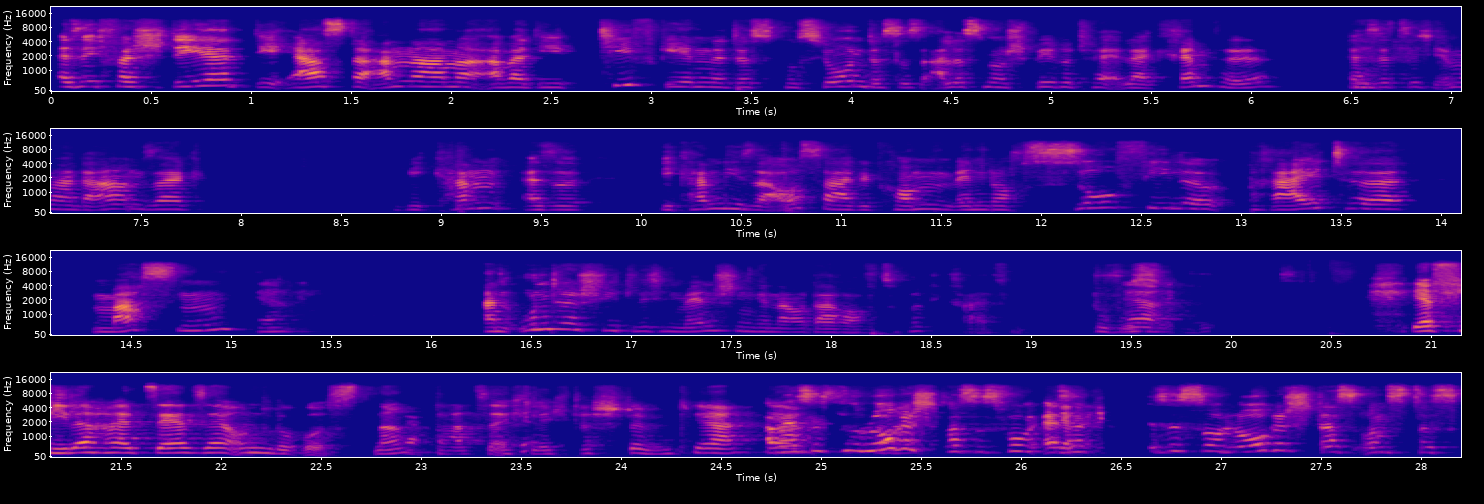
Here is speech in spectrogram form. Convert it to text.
also ich verstehe die erste Annahme, aber die tiefgehende Diskussion, das ist alles nur spiritueller Krempel, da sitze ich immer da und sage, wie kann, also wie kann diese Aussage kommen, wenn doch so viele breite Massen ja. an unterschiedlichen Menschen genau darauf zurückgreifen? Du wusstest. Ja. Ja, viele halt sehr, sehr unbewusst, ne? Ja. Tatsächlich, das stimmt. Ja. Aber ja. es ist so logisch, was es. Also ja. es ist so logisch, dass uns das,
